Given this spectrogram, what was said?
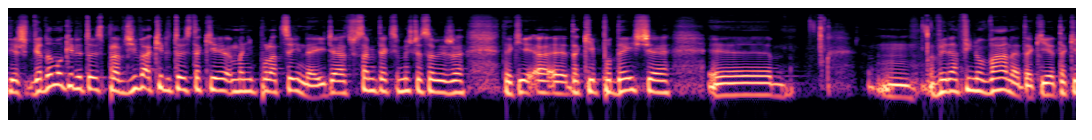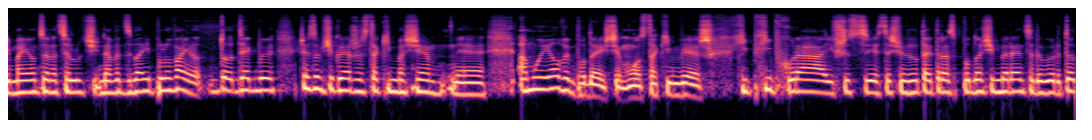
wiesz, wiadomo, kiedy to jest prawdziwe, a kiedy to jest takie manipulacyjne. I ja czasami tak myślę sobie, że takie, e, takie podejście yy, wyrafinowane, takie, takie mające na celu nawet zmanipulowanie. No, to jakby często mi się kojarzy z takim właśnie e, amujowym podejściem, o, z takim wiesz, hip hip hura i wszyscy jesteśmy tutaj, teraz podnosimy ręce do góry. To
